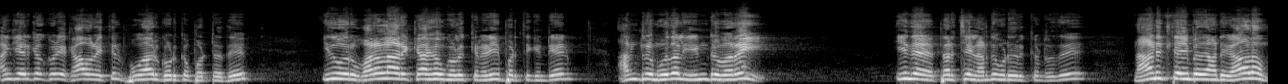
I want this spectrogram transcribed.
அங்கே இருக்கக்கூடிய காவலத்தில் புகார் கொடுக்கப்பட்டது. இது ஒரு வரலாறுக்காக உங்களுக்கு நினைவுபடுத்துகின்றேன். அன்று முதல் இன்று வரை இந்த பிரச்சனை நடந்து கொண்டு இருக்கின்றது நானூற்றி ஐம்பது ஆண்டு காலம்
